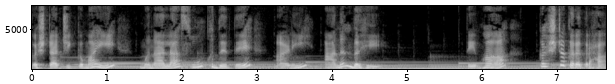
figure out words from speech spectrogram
कष्टाची कमाई मनाला सुख देते आणि आनंदही. तेव्हा कष्ट करत राहा.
